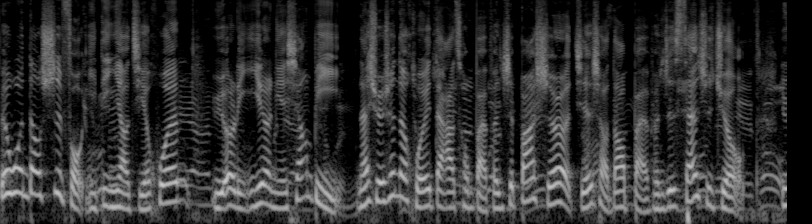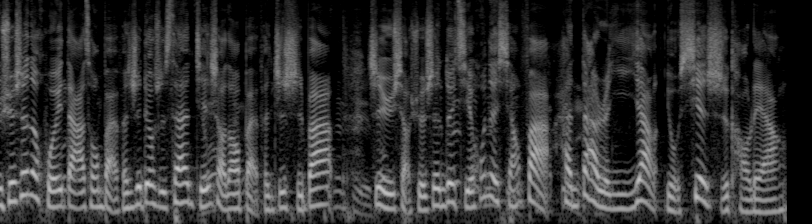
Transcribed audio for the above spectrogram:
被问到是否一定要结婚，与二零一二年相比，男学生的回答从百分之八十二减少到百分之三十九，女学生的回答从百分之六十三减少到百分之十八。至于小学生对结婚的想法，和大人一样有现实考量。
